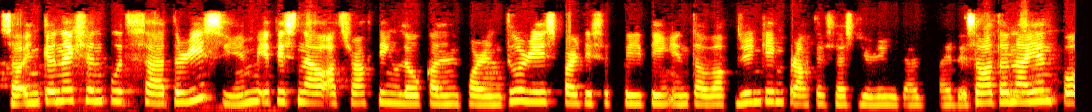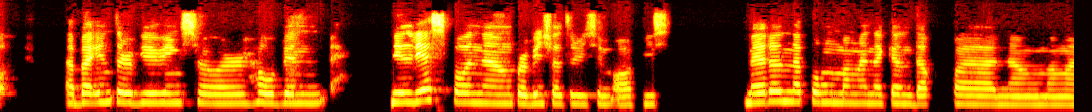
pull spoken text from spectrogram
So in connection po sa tourism, it is now attracting local and foreign tourists participating in tawak drinking practices during Good Friday. So katunayan po, uh, by interviewing Sir Hoven Nilles po ng Provincial Tourism Office, meron na pong mga nag-conduct pa ng mga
